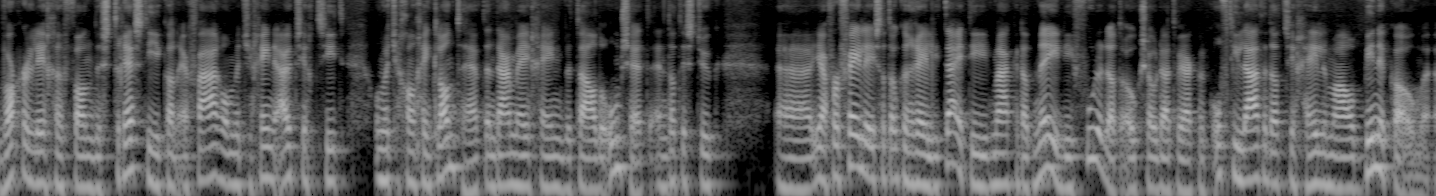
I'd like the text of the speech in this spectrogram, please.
wakker liggen van de stress die je kan ervaren omdat je geen uitzicht ziet, omdat je gewoon geen klanten hebt en daarmee geen betaalde omzet. En dat is natuurlijk, uh, ja, voor velen is dat ook een realiteit. Die maken dat mee, die voelen dat ook zo daadwerkelijk. Of die laten dat zich helemaal binnenkomen.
